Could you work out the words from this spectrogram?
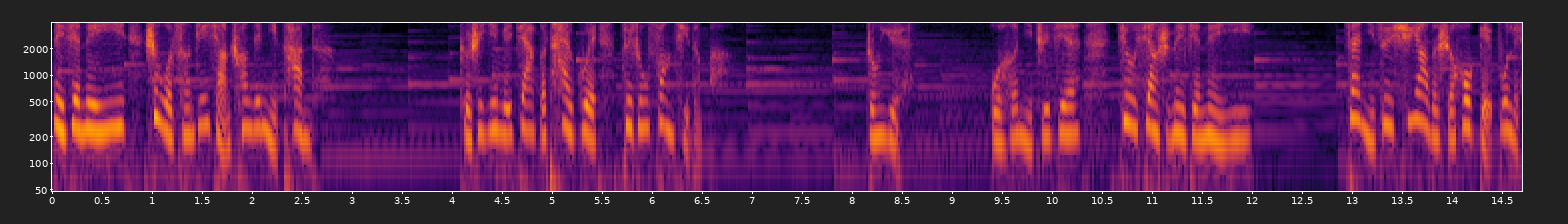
那件内衣是我曾经想穿给你看的，可是因为价格太贵，最终放弃的吗？”钟月，我和你之间就像是那件内衣，在你最需要的时候给不了，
